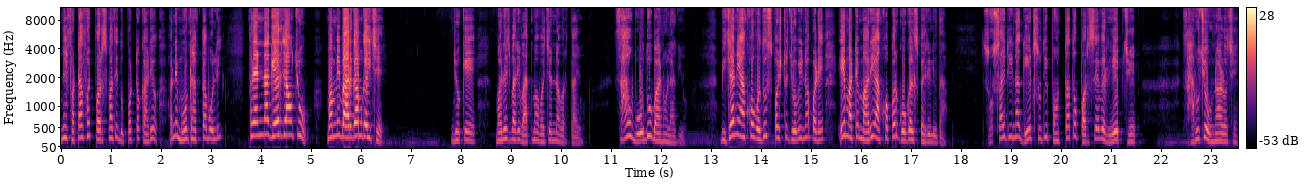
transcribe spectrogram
મેં ફટાફટ પર્સમાંથી દુપટ્ટો કાઢ્યો અને મોં ઢાંકતા બોલી, ફ્રેન્ડના ઘેર જાઉં છું. મમ્મી બારગામ ગઈ છે. જોકે મને જ મારી વાતમાં વજન ન વર્તાયું. સાવ બોદું બાનું લાગ્યું. બીજાની આંખો વધુ સ્પષ્ટ જોવી ન પડે, એ માટે મારી આંખો પર ગોગલ્સ પહેરી લીધા. સોસાયટીના ગેટ સુધી પહોંચતા તો પરસેવે રેપ જેપ સારું છે, ઉનાળો છે.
